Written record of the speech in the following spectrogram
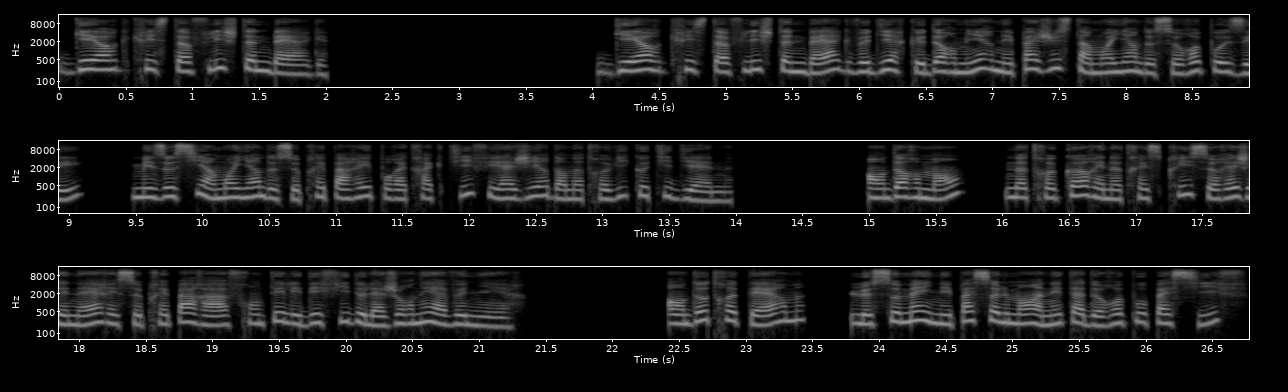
Georg Christoph Lichtenberg Georg Christoph Lichtenberg veut dire que dormir n'est pas juste un moyen de se reposer, mais aussi un moyen de se préparer pour être actif et agir dans notre vie quotidienne. En dormant, notre corps et notre esprit se régénèrent et se préparent à affronter les défis de la journée à venir. En d'autres termes, le sommeil n'est pas seulement un état de repos passif,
